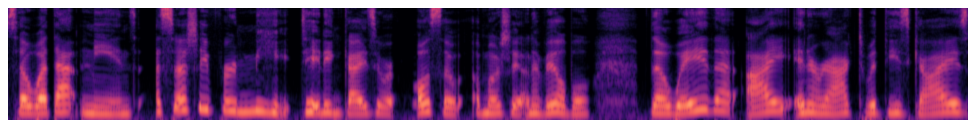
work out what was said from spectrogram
So, what that means, especially for me dating guys who are also emotionally unavailable, the way that I interact with these guys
